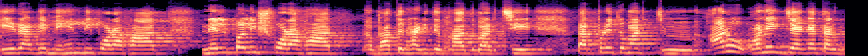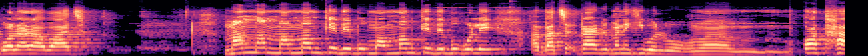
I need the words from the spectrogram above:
এর আগে মেহেন্দি পরা হাত, নেল পলিশ পরা হাত, ভাতের হাঁড়িতে ভাত বাড়ছে তারপরে তোমার আরও অনেক জায়গায় তার গলার আওয়াজ। মাম্মাম মাম্মামকে দেবো মাম্মামকে দেবো বলে বাচ্চাটার মানে কি বলব কথা,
